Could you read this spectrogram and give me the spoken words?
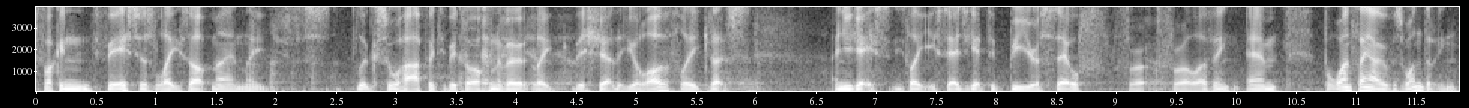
fucking face just lights up, man. Like, looks so happy to be talking about like the shit that you love. Like, that's and you get to, like you said, you get to be yourself for for a living. Um, but one thing I was wondering,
